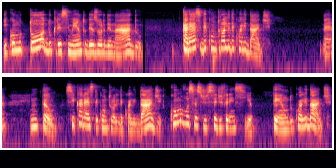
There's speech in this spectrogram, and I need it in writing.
E como todo crescimento desordenado, carece de controle de qualidade, né? Então, se carece de controle de qualidade, como você se diferencia? Tendo qualidade.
